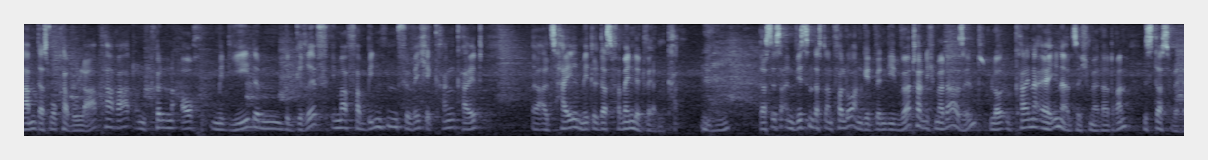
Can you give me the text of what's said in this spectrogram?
haben das Vokabular parat und können auch mit jedem Begriff immer verbinden, für welche Krankheit äh, als Heilmittel das verwendet werden kann. Mhm. Das ist ein Wissen, das dann verloren geht. Wenn die Wörter nicht mehr da sind, keiner erinnert sich mehr daran, ist das weg.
